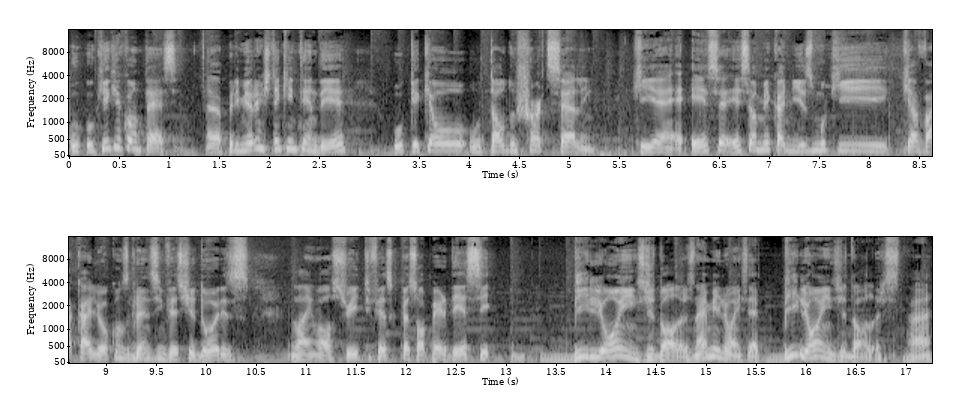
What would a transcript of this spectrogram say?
O, o que que acontece? Uh, primeiro a gente tem que entender o que que é o, o tal do short selling, que é, é esse, esse é o mecanismo que, que avacalhou com os grandes investidores lá em Wall Street e fez que o pessoal perdesse bilhões de dólares, não é milhões, é bilhões de dólares, tá?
